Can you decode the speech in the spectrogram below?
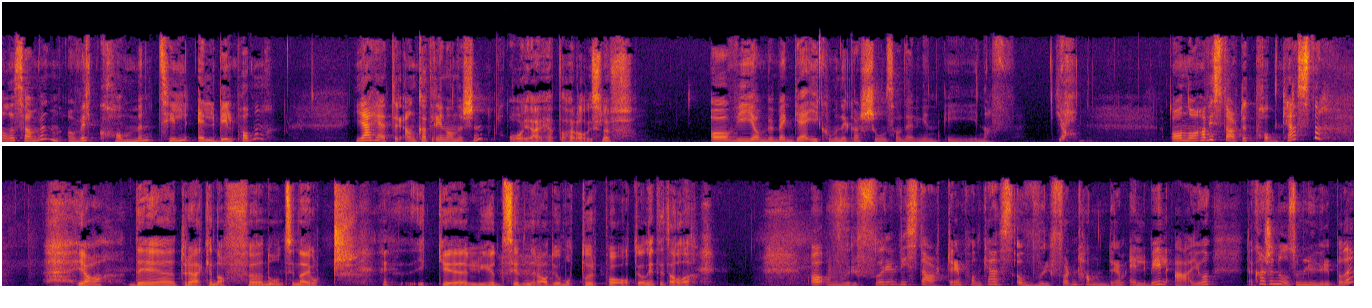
alle sammen, og velkommen til Elbilpodden. Jeg heter Ann-Katrin Andersen, Og jeg heter Harald Wisløff. og vi jobber begge i kommunikasjonsavdelingen i NAF. Ja. Og nå har vi startet podkast, da. ja, det tror jeg ikke NAF noensinne har gjort. Ikke lyd siden radiomotor på 80- og 90-tallet. Og hvorfor vi starter en podkast, og hvorfor den handler om elbil, er jo Det er kanskje noen som lurer på det?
